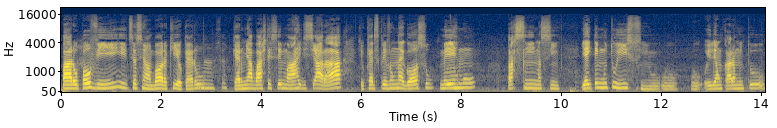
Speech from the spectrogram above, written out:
parou pra ouvir e disse assim, ó, bora aqui, eu quero, Nossa. quero me abastecer mais de Ceará, que eu quero escrever um negócio mesmo pra cima, assim. E aí tem muito isso, assim, o, o, o- ele é um cara muito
